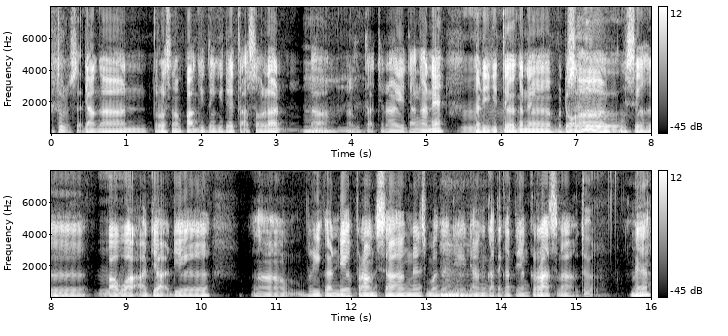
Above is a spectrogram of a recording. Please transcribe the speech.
Betul Ustaz. jangan terus nampak gitu kita tak solat hmm. dah nak minta cerai jangan eh hmm. jadi kita kena berdoa usaha, usaha hmm. bawa ajak dia uh, berikan dia perangsang dan sebagainya hmm. jangan kata-kata yang keras lah Betul. eh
